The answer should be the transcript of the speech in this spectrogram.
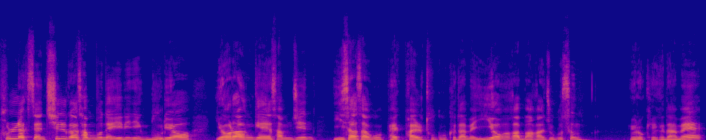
플렉센 7과 3분의 1이닝 무려 11개의 삼진 2사사구 108투구 그 다음에 이영하가 막아주고 승 요렇게 그 다음에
